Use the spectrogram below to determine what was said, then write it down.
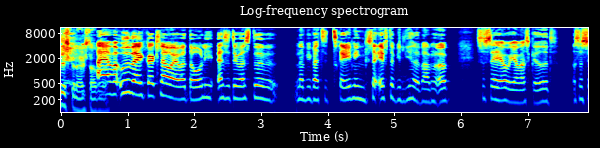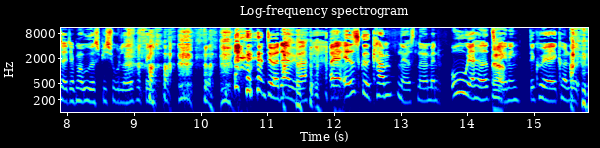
det skal nok stoppe. Ej, nu." jeg var udmærket godt klar over, at jeg var dårlig. Altså, det var sådan, når vi var til træning, så efter vi lige havde varmet op, så sagde jeg jo, at jeg var skadet. Og så satte jeg mig ud og spiste chokolade på bænken. det var der, vi var. Og jeg elskede kampene og sådan noget, men uh, jeg havde Ja. træning. Det kunne jeg ikke holde ud.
